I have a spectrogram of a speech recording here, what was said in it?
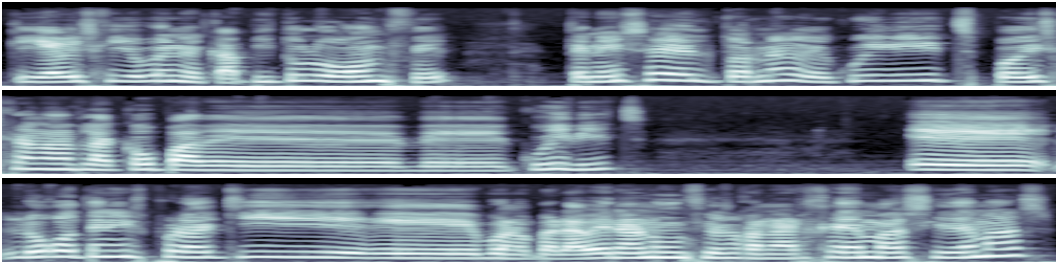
que ya veis que yo voy en el capítulo 11, tenéis el torneo de Quidditch, podéis ganar la copa de, Quidditch. Eh, luego tenéis por aquí, eh, bueno, para ver anuncios, ganar gemas y demás.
